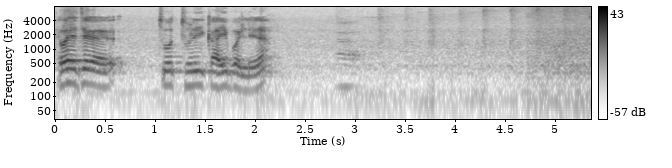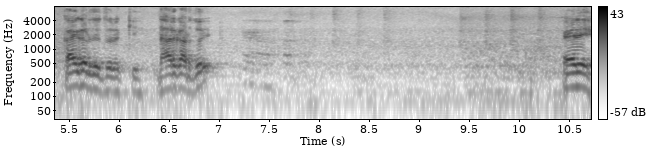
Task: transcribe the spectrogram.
तेव्हा याच्या चोच थोडी काही पडली ना? काय करतोय तो नक्की? धार काढतोय? काय रे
